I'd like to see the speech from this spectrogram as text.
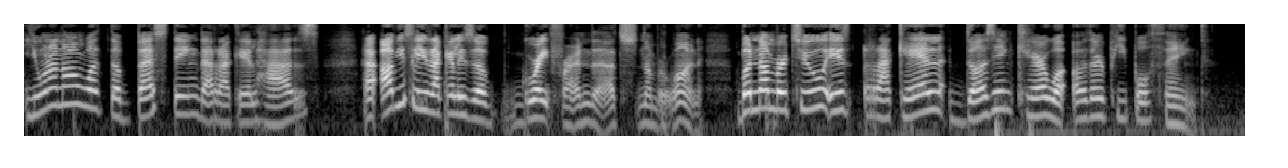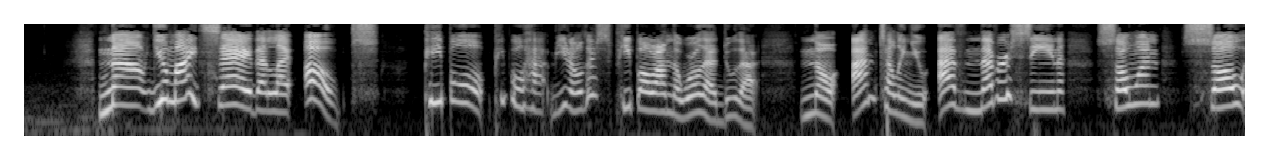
you want to know what the best thing that Raquel has? Uh, obviously, Raquel is a great friend. That's number one. But number two is Raquel doesn't care what other people think. Now, you might say that, like, oh, people, people have, you know, there's people around the world that do that. No, I'm telling you, I've never seen someone so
